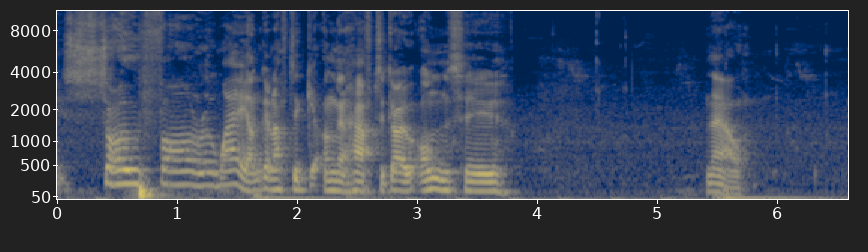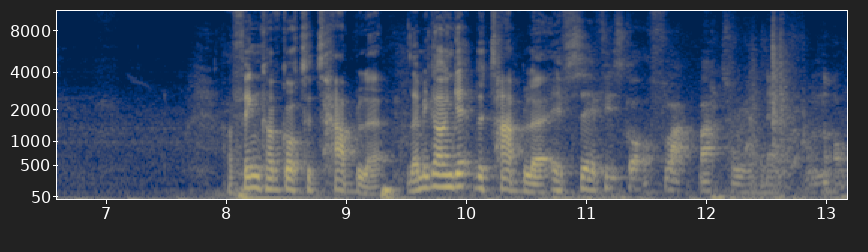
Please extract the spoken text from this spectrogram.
It's so far away. I'm gonna have to get. I'm gonna have to go on to. Now. I think I've got a tablet. Let me go and get the tablet. If see if it's got a flat battery in it or not.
